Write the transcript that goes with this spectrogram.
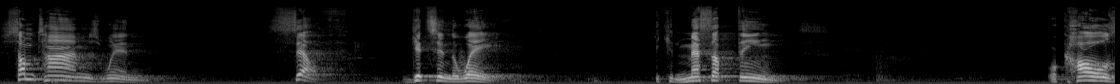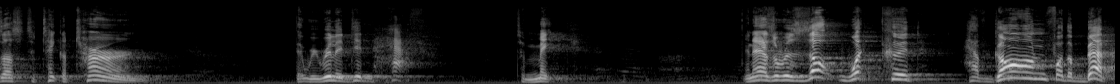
Sometimes when self gets in the way, it can mess up things or cause us to take a turn that we really didn't have to make. And as a result, what could have gone for the better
